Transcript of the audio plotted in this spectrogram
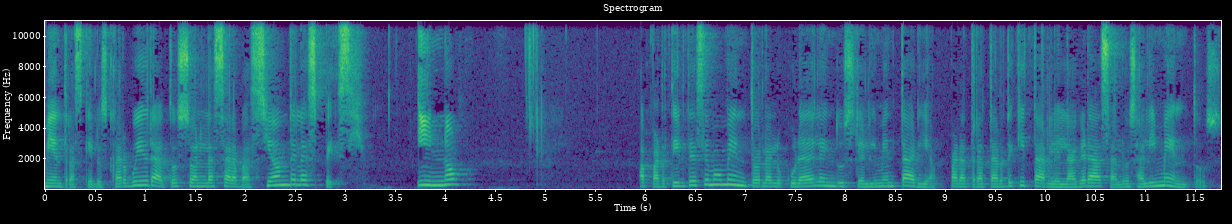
mientras que los carbohidratos son la salvación de la especie. Y no. A partir de ese momento, la locura de la industria alimentaria para tratar de quitarle la grasa a los alimentos,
